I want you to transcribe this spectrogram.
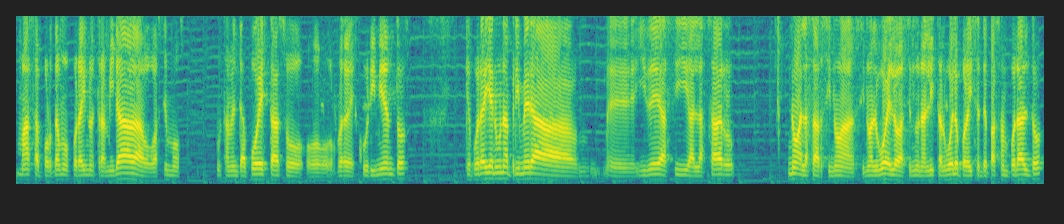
más aportamos por ahí nuestra mirada o hacemos justamente apuestas o, o redescubrimientos que por ahí en una primera eh, idea así al azar, no al azar, sino, a- sino al vuelo, haciendo una lista al vuelo, por ahí se te pasan por alto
